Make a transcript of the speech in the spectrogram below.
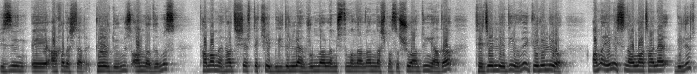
bizim e, arkadaşlar gördüğümüz, anladığımız tamamen hadis-i şerifteki bildirilen Rumlarla Müslümanların anlaşması şu an dünyada tecelli ediyor ve görülüyor. Ama en iyisini allah Teala bilir.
